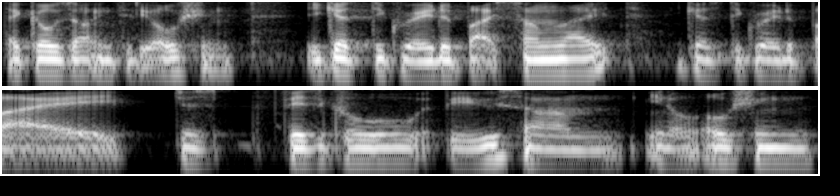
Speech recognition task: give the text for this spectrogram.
that goes out into the ocean. It gets degraded by sunlight. It gets degraded by just physical abuse. Um, you know, ocean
